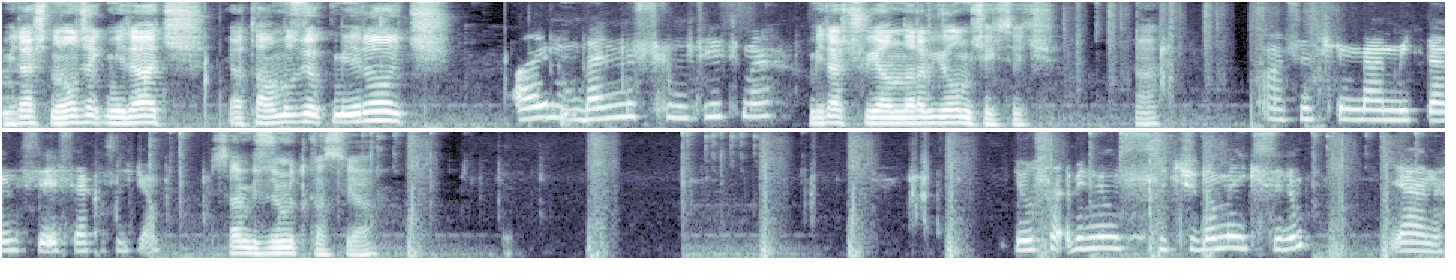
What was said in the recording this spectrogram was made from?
Miraç ne olacak Miraç? Yatağımız yok Miraç. Ay benimle sıkıntı etme. Miraç şu yanlara bir yol mu çeksek? Ha? Ha, siz çıkın ben midden CS'ye kasacağım. Sen bir zümrüt kas ya. Yoksa benim sıçrama iksirim yani.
